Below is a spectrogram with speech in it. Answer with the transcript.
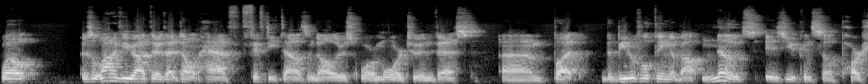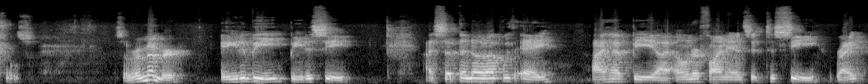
Well, there's a lot of you out there that don't have $50,000 or more to invest. Um, but the beautiful thing about notes is you can sell partials. So remember, A to B, B to C. I set the note up with A. I have B. I own or finance it to C, right?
